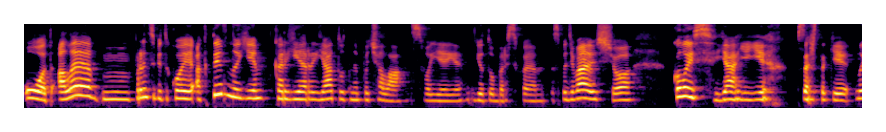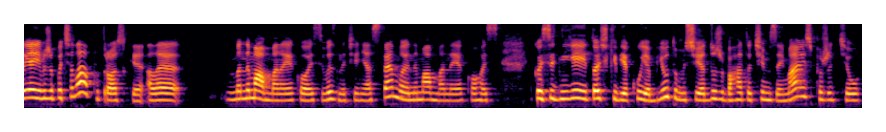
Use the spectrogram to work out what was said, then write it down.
От, але в принципі такої активної кар'єри я тут не почала своєї ютуберської. Сподіваюсь, що колись я її все ж таки, ну я її вже почала потрошки, але нема в мене якогось визначення з темою, нема в мене якогось якоїсь однієї точки, в яку я б'ю, тому що я дуже багато чим займаюсь по життю.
